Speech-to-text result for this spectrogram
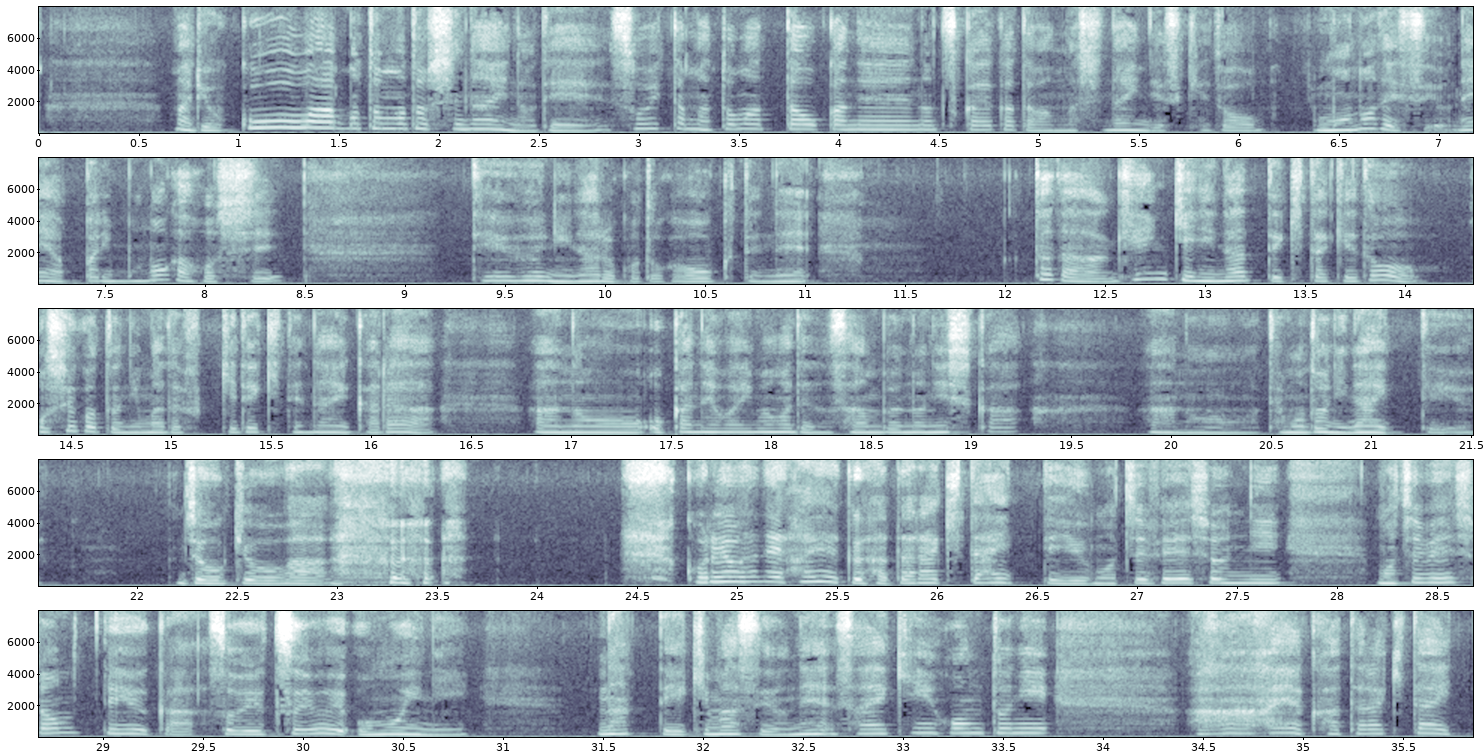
まあ、旅行はもともとしないのでそういったまとまったお金の使い方はあんましないんですけど物ですよねやっぱり物が欲しい。っていう風になることが多くてね。ただ元気になってきたけどお仕事にまだ復帰できてないからあのお金は今までの3分の2しかあの手元にないっていう状況は これはね早く働きたいっていうモチベーションにモチベーションっていうかそういう強い思いになっていきますよね。最近本当にああ早く働きたい。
